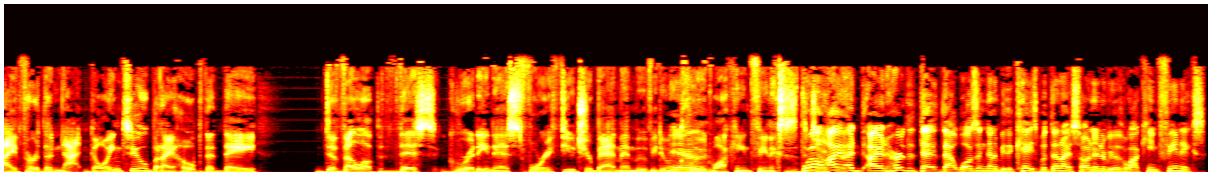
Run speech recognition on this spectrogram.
I've heard they're not going to, but I hope that they develop this grittiness for a future Batman movie to Yeah. include Joaquin Phoenix as the well, Joker. I, I I had heard that, that that wasn't going to be the case, but then I saw an interview with Joaquin Phoenix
